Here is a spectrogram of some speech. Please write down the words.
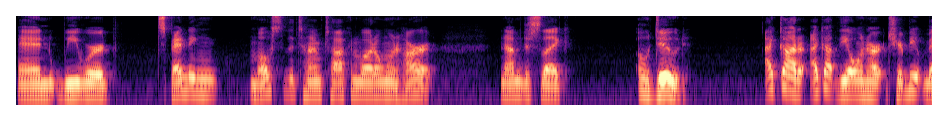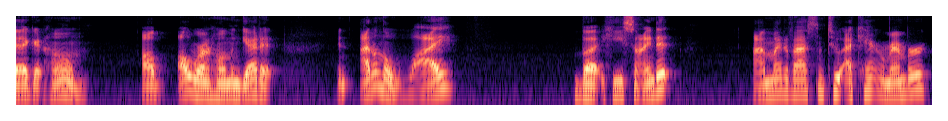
and we were spending most of the time talking about Owen Hart, and I'm just like, oh, dude, I got it. I got the Owen Hart tribute mag at home. I'll I'll run home and get it, and I don't know why, but he signed it. I might have asked him to. I can't remember.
